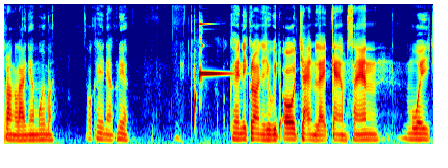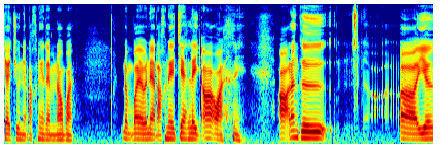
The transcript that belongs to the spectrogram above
ត្រង់កន្លែងណាមួយបាទ OK អ្នកគ្នា ខេនេះគ្រាន់តែជាវីដេអូចែកម្លែកការកំសាន្តមួយចែកជូនអ្នកនរគ្នាតែម្ដងបាទដើម្បីឲ្យអ្នកនរគ្នាចេះលេងអកបាទអកហ្នឹងគឺអឺយើង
